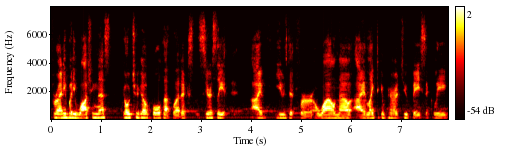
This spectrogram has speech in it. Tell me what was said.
for anybody watching this, go check out Volt Athletics. Seriously, I've used it for a while now. I like to compare it to basically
